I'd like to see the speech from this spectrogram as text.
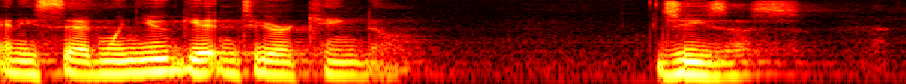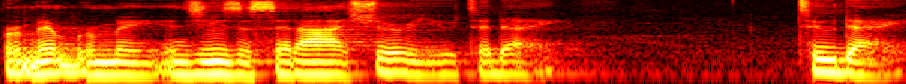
And he said, When you get into your kingdom, Jesus, remember me. And Jesus said, I assure you today, today,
